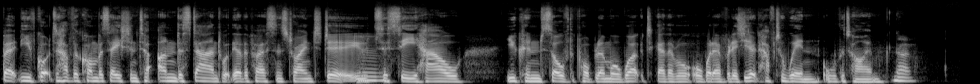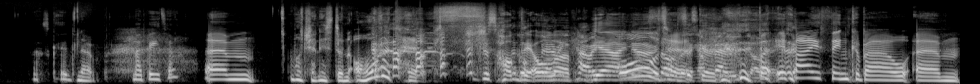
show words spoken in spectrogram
But you've got to have the conversation to understand what the other person's trying to do to see how you can solve the problem or work together or, or whatever it is. You don't have to win all the time. No. That's good. No. Advita? Um, well, Jenny's done all the tips. Just hogged it all up. Yeah, I All know. of it. It's good. but if I think about, um,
